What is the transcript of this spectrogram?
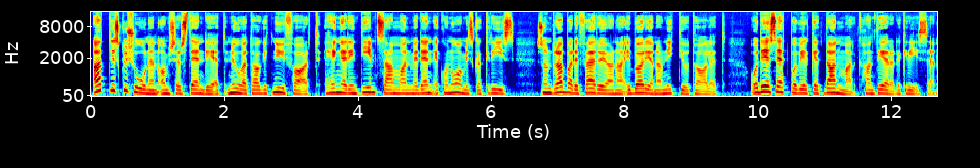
Att diskussionen om självständighet nu har tagit ny fart hänger intimt samman med den ekonomiska kris som drabbade Färöarna i början av 90-talet och det sätt på vilket Danmark hanterade krisen.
